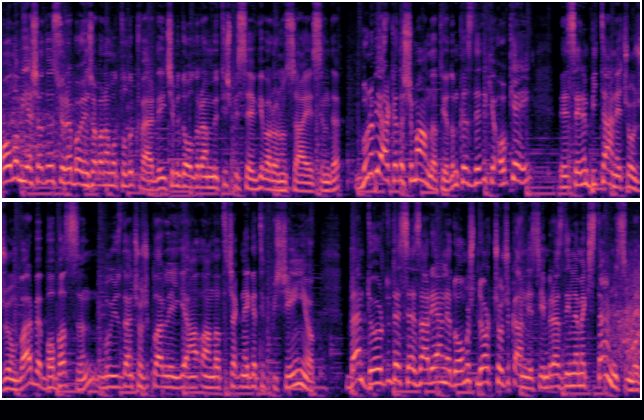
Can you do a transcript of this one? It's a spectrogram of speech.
Oğlum yaşadığı süre boyunca bana mutluluk verdi. İçimi dolduran müthiş bir sevgi var onun sayesinde. Bunu bir arkadaşıma anlatıyordum. Kız dedi ki okey senin bir tane çocuğun var ve babasın. Bu yüzden çocuklarla ilgili anlatacak negatif bir şeyin yok. Ben dördü de sezaryenle doğmuş dört çocuk annesiyim. Biraz dinlemek ister misin beni?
